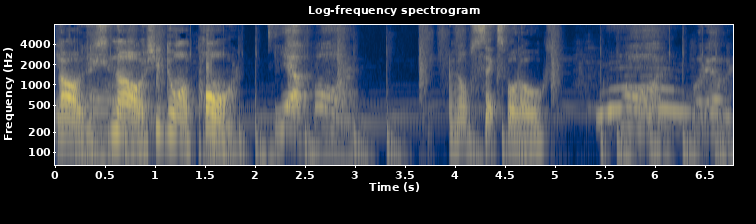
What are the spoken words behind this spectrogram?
No, her- no, she doing porn. Yeah, porn, No sex photos. porn, whatever.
